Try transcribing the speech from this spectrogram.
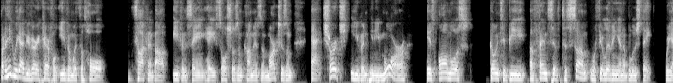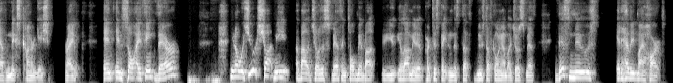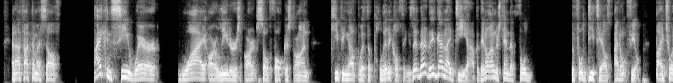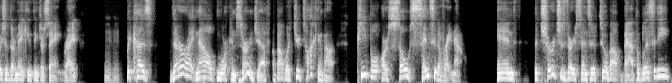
But I think we got to be very careful, even with the whole talking about even saying, hey, socialism, communism, Marxism at church, even anymore, is almost going to be offensive to some if you're living in a blue state where you have mixed congregation, right? And and so I think there, you know, what you shot me about Joseph Smith and told me about you, you allowed me to participate in this stuff, new stuff going on about Joseph Smith. This news it heavied my heart, and I thought to myself, I can see where why our leaders aren't so focused on keeping up with the political things. They, they've got an idea, but they don't understand the full the full details. I don't feel by choices they're making, things they're saying, right? Mm-hmm. Because they're right now more concerned, Jeff, about what you're talking about. People are so sensitive right now. And the church is very sensitive too about bad publicity.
